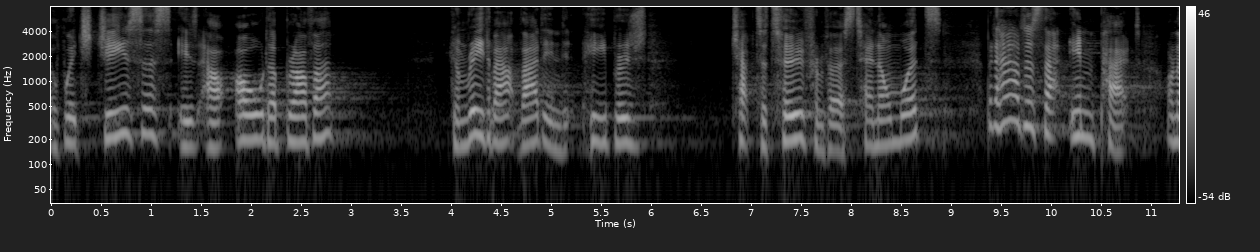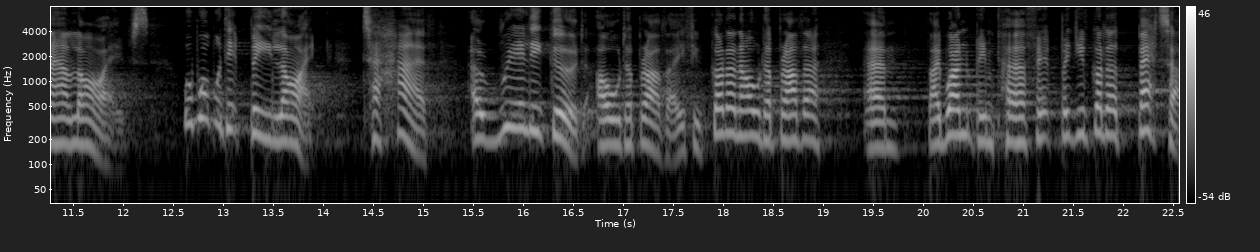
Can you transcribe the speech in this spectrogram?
of which Jesus is our older brother? You can read about that in Hebrews chapter 2 from verse 10 onwards. But how does that impact on our lives? Well, what would it be like to have a really good older brother? If you've got an older brother, um, they won't have been perfect, but you've got a better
